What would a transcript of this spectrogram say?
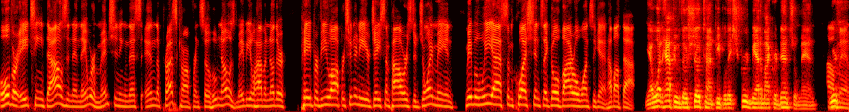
over 18,000. And they were mentioning this in the press conference. So who knows? Maybe you'll have another pay per view opportunity or Jason Powers to join me. And maybe we ask some questions that go viral once again. How about that? Yeah, I wasn't happy with those Showtime people. They screwed me out of my credential, man. Oh, We're- man.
